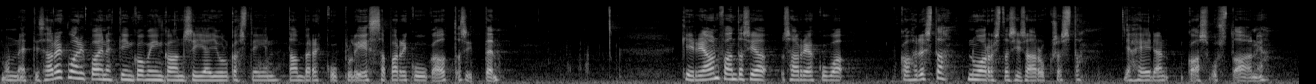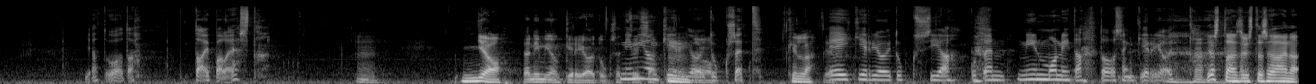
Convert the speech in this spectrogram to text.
mun nettisarjakuvani painettiin kovin kansiin ja julkaistiin Tampere Kupliissa pari kuukautta sitten. Kirja on fantasiasarjakuva kahdesta nuoresta sisaruksesta ja heidän kasvustaan ja, ja tuota, taipaleestaan. Joo, Ja nimi on kirjoitukset. Nimi siis on kirjoitukset, kyllä. ei kirjoituksia, kuten niin moni tahtoo sen kirjoittaa. Jostain syystä se aina,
